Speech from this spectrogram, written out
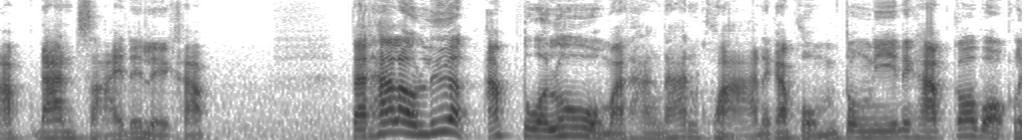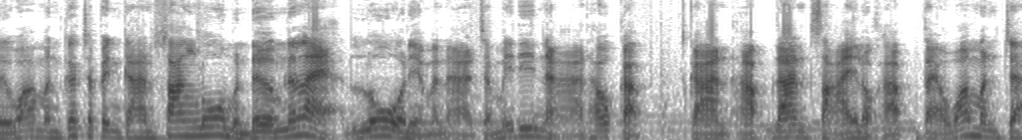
อัพด้านซ้ายได้เลยครับ แต่ถ้าเราเลือกอัพตัวโล่มาทางด้านขวานะครับผมตรงนี้นะครับก็บอกเลยว่ามันก็จะเป็นการสร้างโล่เหมือนเดิมนั่นแหละโล่เนี่ยมันอาจจะไม่ได้หนาเท่ากับการอัพด้านซ้ายหรอกครับ แต่ว่ามันจะ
